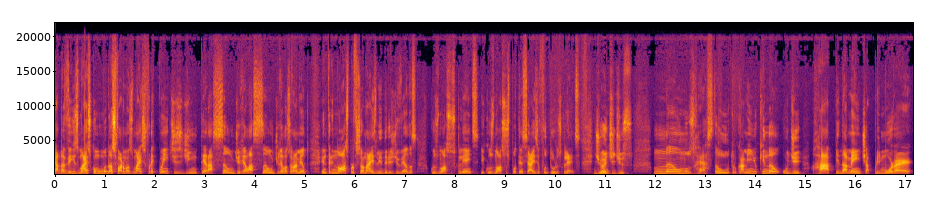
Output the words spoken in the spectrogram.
cada vez mais como uma das formas mais frequentes de interação, de relação, de relacionamento entre nós profissionais, líderes de vendas, com os nossos clientes e com os nossos potenciais e futuros clientes. Diante disso, não nos resta outro caminho que não o de rapidamente aprimorar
